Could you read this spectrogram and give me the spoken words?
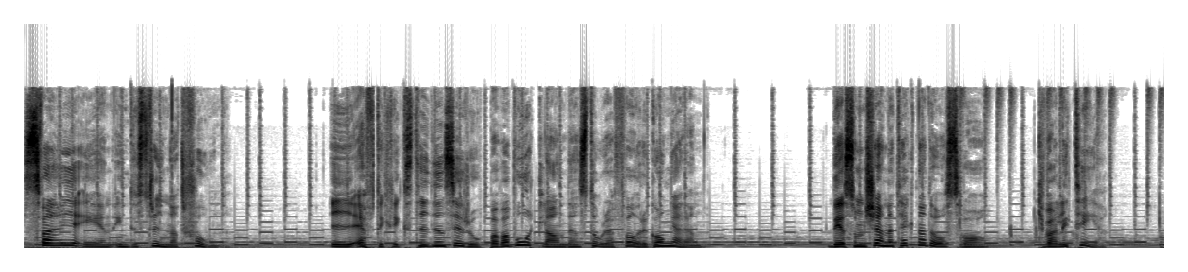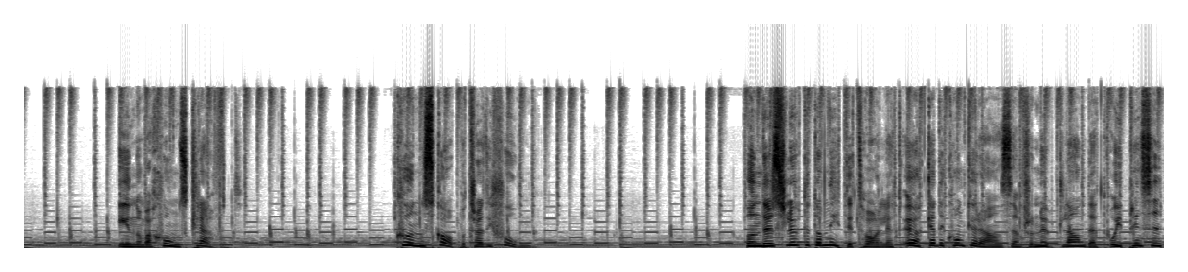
Sverige är en industrination. I efterkrigstidens Europa var vårt land den stora föregångaren. Det som kännetecknade oss var kvalitet, innovationskraft, kunskap och tradition. Under slutet av 90-talet ökade konkurrensen från utlandet och i princip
